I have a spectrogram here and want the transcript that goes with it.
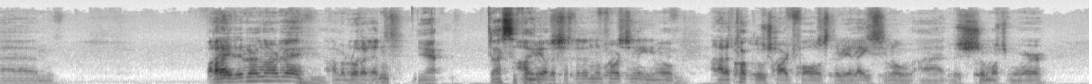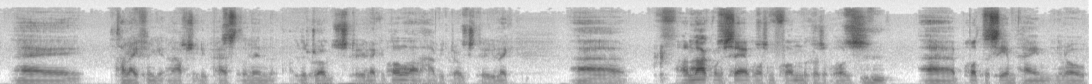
Um, but I did learn the hard way, and my brother didn't. yeah, that's the And thing. the other sister didn't, unfortunately, you know. And it took those hard falls to realise, you know, uh, there's so much more uh, to life than getting absolutely pissed. And then the drugs too. Like, I've done a lot of heavy drugs too. Like, uh, I'm not going to say it wasn't fun because it was. Uh, but at the same time, you know,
